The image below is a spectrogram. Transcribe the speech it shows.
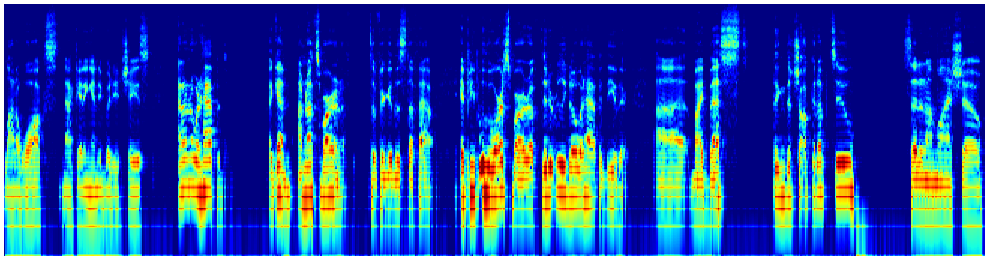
a lot of walks, not getting anybody to chase. I don't know what happened. Again, I'm not smart enough to figure this stuff out. And people who are smart enough didn't really know what happened either. Uh, my best thing to chalk it up to, said it on last show,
